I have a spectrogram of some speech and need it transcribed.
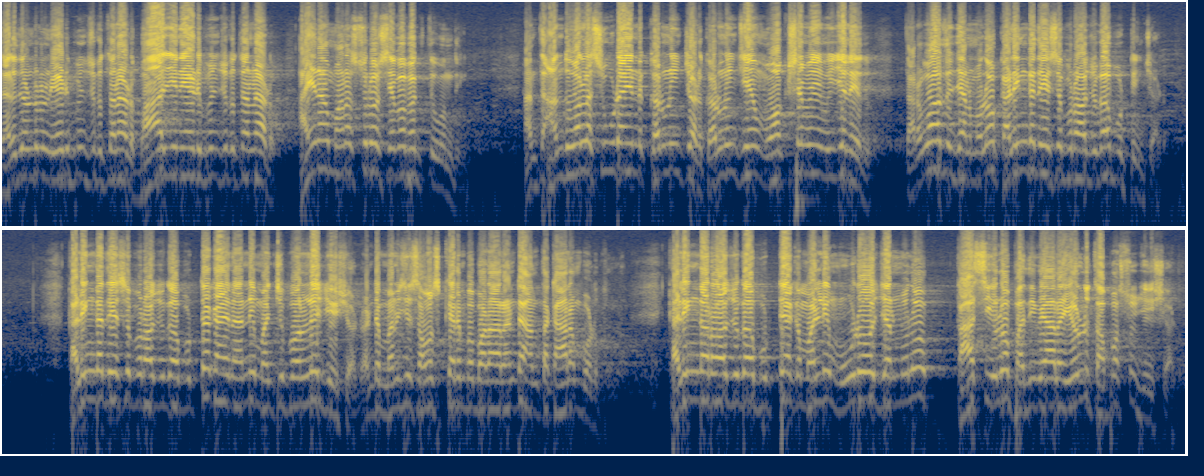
తల్లిదండ్రులను ఏడిపించుకుతున్నాడు భార్యని ఏడిపించుకుతున్నాడు అయినా మనస్సులో శివభక్తి ఉంది. అంత అందువల్ల శివుడు ఆయన కరుణించాడు. కరుణించేం మోక్షమేం ఇయ్యలేదు. తర్వాత జన్మలో కళింగ దేశపు రాజుగా పుట్టించాడు. కళింగ దేశపు రాజుగా పుట్టాక ఆయన అన్ని మంచి పనులే చేశాడు. అంటే మనిషి సంస్కరింపబడాలంటే అంతకాలం పడుతుంది. కళింగ రాజుగా పుట్టాక మళ్ళీ మూడో జన్మలో కాశీలో పదివేల ఏళ్ళు తపస్సు చేశాడు.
